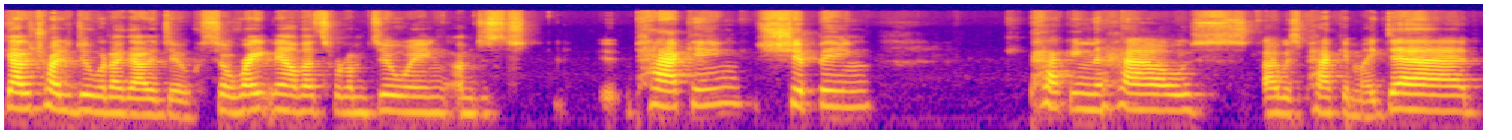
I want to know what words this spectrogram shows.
got to try to do what I got to do. So right now that's what I'm doing. I'm just packing, shipping, packing the house. I was packing my dad,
